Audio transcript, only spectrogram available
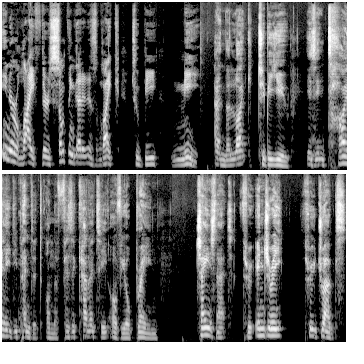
inner life. There's something that it is like to be me. And the like to be you is entirely dependent on the physicality of your brain. Change that through injury, through drugs,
